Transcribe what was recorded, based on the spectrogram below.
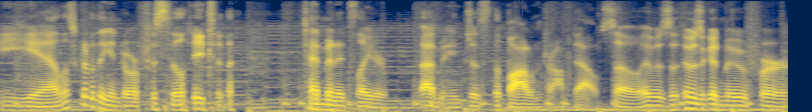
yeah, let's go to the indoor facility. To the ten minutes later, I mean, just the bottom dropped out. So it was it was a good move for,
